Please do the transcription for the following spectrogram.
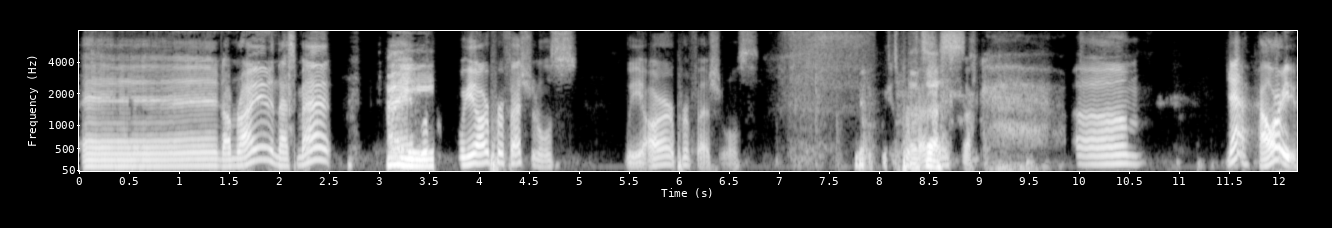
And I'm Ryan, and that's Matt. Hi. we're- we are professionals. We are professionals. Yeah, that's us. suck. Um, yeah. How are you?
